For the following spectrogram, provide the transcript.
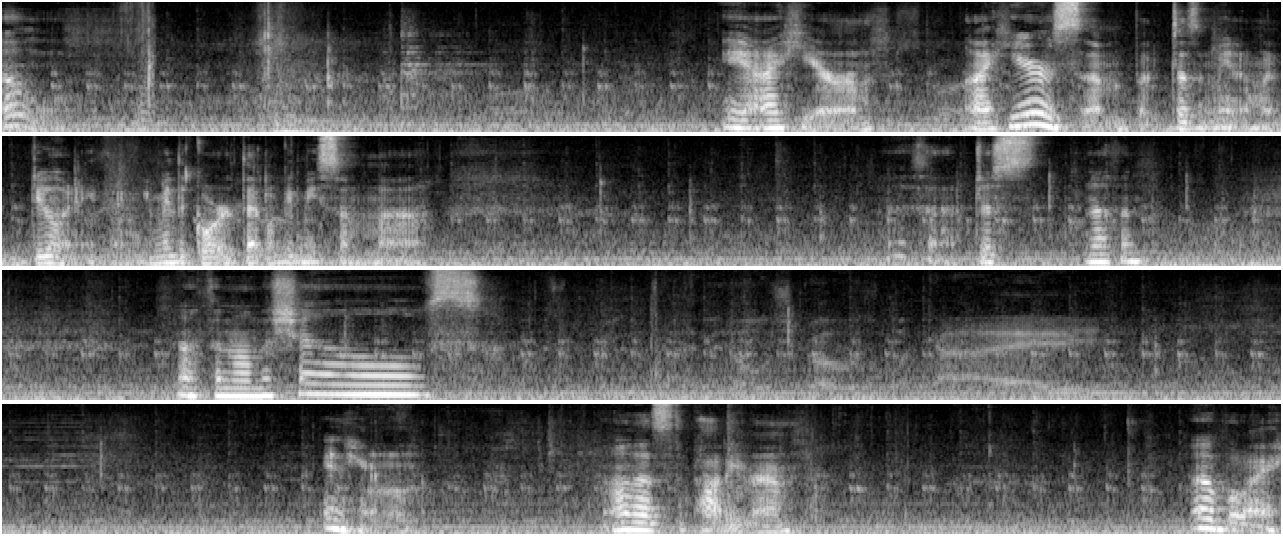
Oh. Yeah, I hear them. I hear them, but it doesn't mean I'm going to do anything. Give me the gourd. That'll give me some, uh... What is that? Just nothing? Nothing on the shelves. In here. Oh, that's the potty room. Oh boy.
